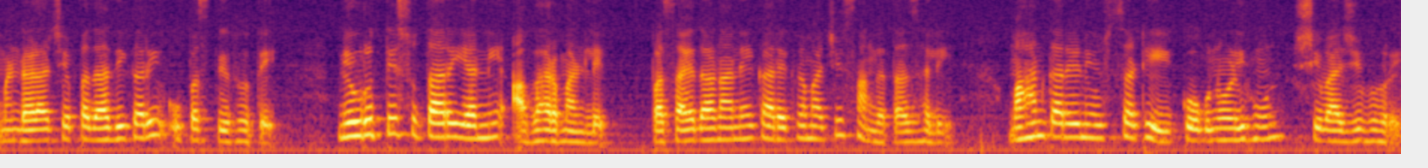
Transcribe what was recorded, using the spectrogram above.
मंडळाचे पदाधिकारी उपस्थित होते. निवृत्ती सुतार यांनी आभार मानले. पसायदानाने कार्यक्रमाची सांगता झाली. महान कार्य न्यूजसाठी कोगनोळीहून शिवाजी भोरे.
